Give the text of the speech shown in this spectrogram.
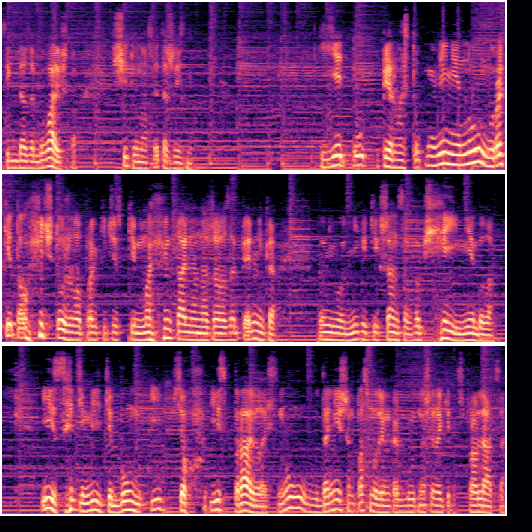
всегда забываю, что щит у нас это жизнь. Е... У, первое столкновение, ну, ракета уничтожила практически моментально нашего соперника. У него никаких шансов вообще и не было. И с этим, видите, бум, и все, и справилась. Ну, в дальнейшем посмотрим, как будут наши ракеты справляться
